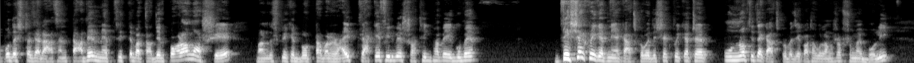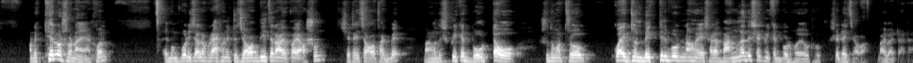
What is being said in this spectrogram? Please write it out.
উপদেষ্টা যারা আছেন, তাদের নেতৃত্বে বা তাদের পরামর্শে বাংলাদেশ ক্রিকেট বোর্ডটা আবার রাইট ট্র্যাকে ফিরবে, সঠিকভাবে এগুবে। দেশের ক্রিকেট নিয়ে কাজ করবে, দেশের ক্রিকেটের উন্নতিতে কাজ করবে, যে কথাগুলো আমরা সবসময় বলি অনেক খেলো শোনায় এখন, এবং পরিচালকরা এখন একটু জবাব দিতে আয়তায় আসুন, সেটাই চাওয়া থাকবে। বাংলাদেশ ক্রিকেট বোর্ডটাও শুধুমাত্র কয়েকজন ব্যক্তির বোর্ড না হয়ে সারা বাংলাদেশের ক্রিকেট বোর্ড হয়ে উঠুক, সেটাই চাওয়া। Bye bye tata.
